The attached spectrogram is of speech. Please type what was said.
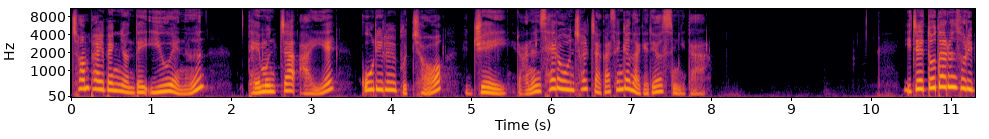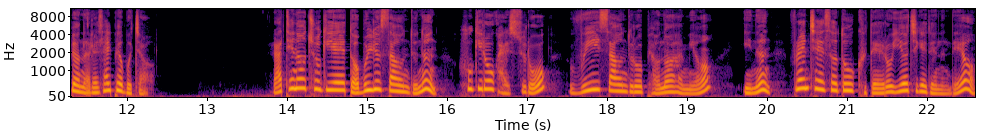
1800년대 이후에는 대문자 I에 꼬리를 붙여 J라는 새로운 철자가 생겨나게 되었습니다. 이제 또 다른 소리 변화를 살펴보죠. 라틴어 초기의 W 사운드는 후기로 갈수록 V 사운드로 변화하며 이는 프렌치에서도 그대로 이어지게 되는데요.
